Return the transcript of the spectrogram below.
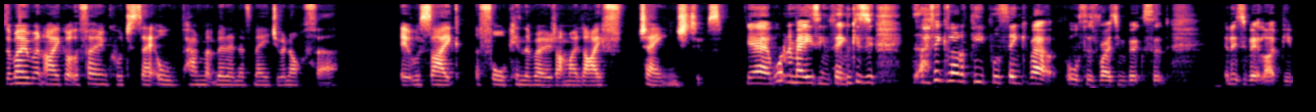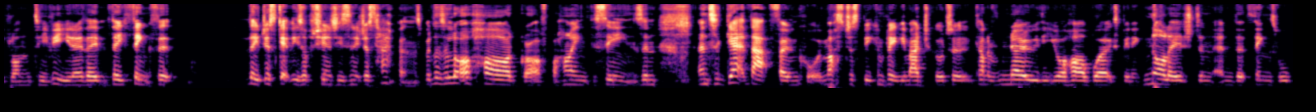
the moment I got the phone call to say, oh, Pan Macmillan have made you an offer, it was like a fork in the road. Like my life changed. It was yeah, what an amazing thing. Because I think a lot of people think about authors writing books that, and it's a bit like people on TV, you know, they, they think that they just get these opportunities and it just happens. But there's a lot of hard graft behind the scenes. And and to get that phone call it must just be completely magical to kind of know that your hard work's been acknowledged and, and that things will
